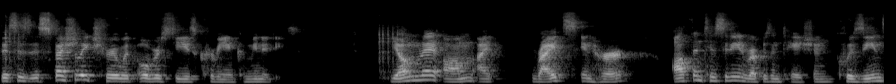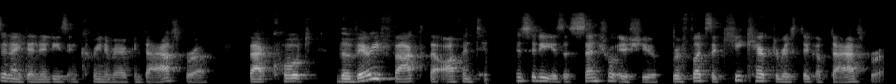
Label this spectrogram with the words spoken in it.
This is especially true with overseas Korean communities. Young Rae Um writes in her Authenticity and Representation, Cuisines and Identities in Korean American Diaspora that, quote, the very fact that authenticity is a central issue reflects a key characteristic of diaspora,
